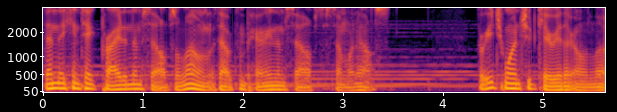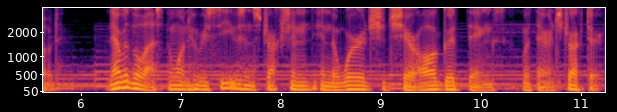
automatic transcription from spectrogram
Then they can take pride in themselves alone without comparing themselves to someone else for each one should carry their own load. Nevertheless, the one who receives instruction in the word should share all good things with their instructor.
